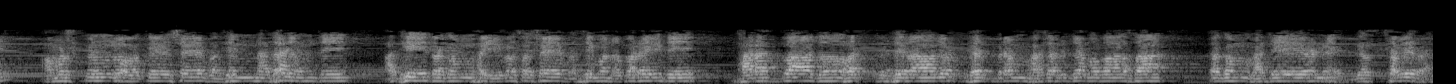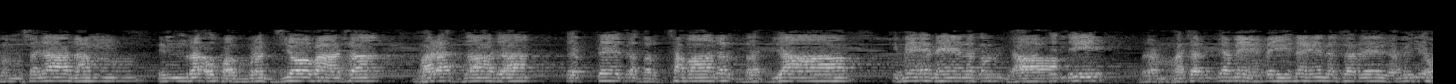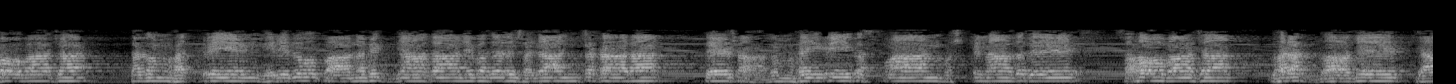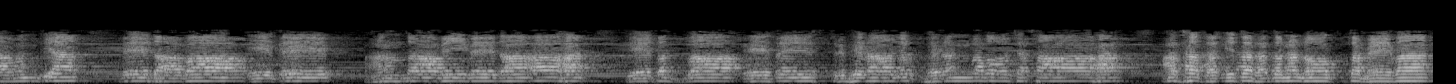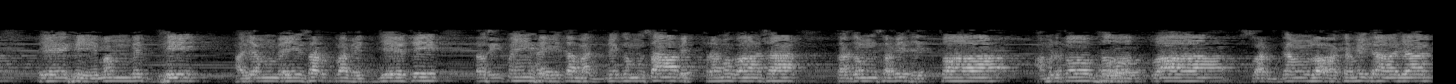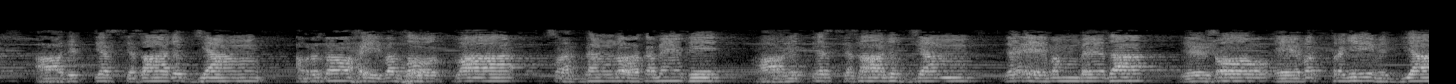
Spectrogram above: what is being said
अमुष्मिन् लोकेशे बधिन्नधयन्ति अधीतगम् हैव सशे बधिमनुपरैति भरद्वाजोहत्रिभिराजुर्भिर्ब्रह्मचर्यमुवास तगम् हतेर्निर्गस्थविरहंशयानम् इन्द्र उपव्रज्योवाच भरद्वाज यत्ते चतुर्थमानिर्दद्या किमेनेन कुर्यादिति ब्रह्मचर्यमेवैनेन चरेदमिति होवाच। तगम् हत्रेम् गिरिरूपानभिज्ञातानि वदर्शयाञ्चकार तेषागम् हैकैकस्मान् पुष्टिनाददे सहोवाच भरद्वाजेत्यामन्त्य वेदा वा एते अनन्ता वै वेदाः एतद्वा एतैस्त्रिभिराजुर्भिरन्वोचसाः अथ स इतरदननोक्तमेव। एहीमम् विद्धि। अयम् वै सर्वविद्येति। तस्मै हैतमग्निगुंसावित्रमुवाच तगुंसविदित्वा अमृतो भूत्वा स्वर्गम् लोकमिजाय। आदित्यस्य सायुज्यम्। अमृतो हैव भूत्वा स्वर्गम् लोकमेति आदित्यस्य सायुज्यम् य एवम् वेद। एषो एव त्रयी विद्या।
